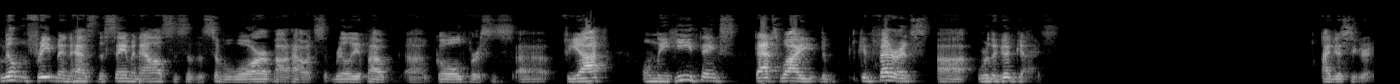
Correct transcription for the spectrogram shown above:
Milton Friedman has the same analysis of the Civil War about how it's really about uh, gold versus uh, fiat. Only he thinks that's why the Confederates uh, were the good guys. I disagree.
